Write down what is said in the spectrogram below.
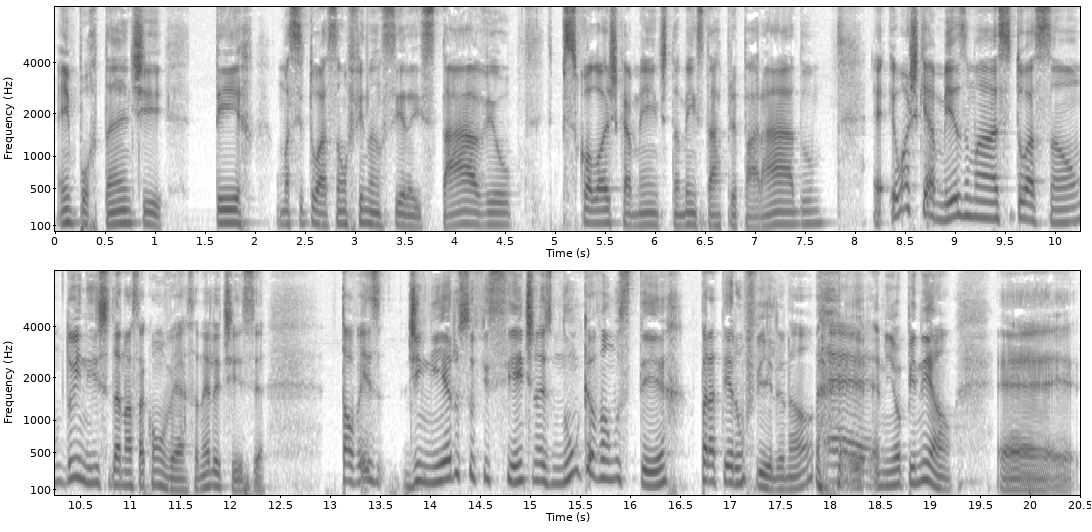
é importante ter uma situação financeira estável, psicologicamente também estar preparado. É, eu acho que é a mesma situação do início da nossa conversa, né, Letícia? Talvez dinheiro suficiente nós nunca vamos ter para ter um filho, não? É, é a minha opinião. É,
